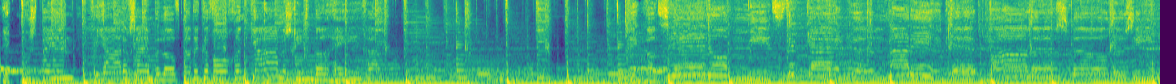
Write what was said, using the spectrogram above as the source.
Ik moest bij een verjaardag zijn, beloofd dat ik er volgend jaar misschien wel heen ga. Ik had zin om iets te kijken, maar ik heb alles wel gezien.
